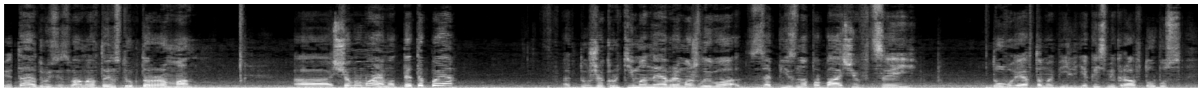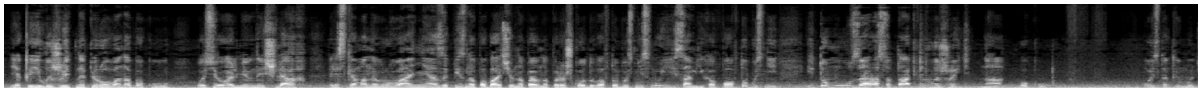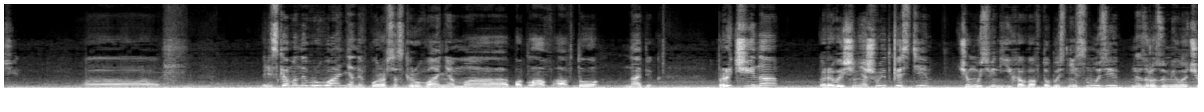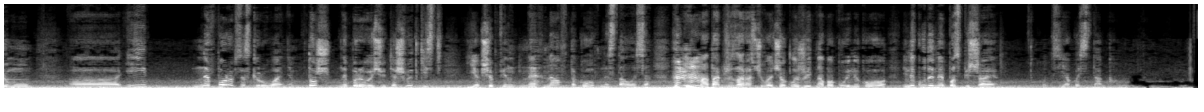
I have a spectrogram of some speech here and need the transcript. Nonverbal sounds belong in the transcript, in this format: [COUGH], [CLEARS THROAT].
Вітаю, друзі! З вами автоінструктор Роман. Що ми маємо? ДТП, дуже круті маневри. Можливо, запізно побачив цей довгий автомобіль, якийсь мікроавтобус, який лежить напірово на боку. Ось його гальмівний шлях, різке маневрування. Запізно побачив, напевно, перешкоду в автобусній смузі і сам їхав по автобусній. І тому зараз отак він лежить на боку. Ось таким от чином. Різке маневрування, не впорався з керуванням, поклав авто на бік. Причина перевищення швидкості. Чомусь він їхав в автобусній смузі, незрозуміло чому. І не впорався з керуванням. Тож не перевищуйте швидкість. Якщо б він не гнав, такого б не сталося. [CLEARS THROAT] А так вже зараз чувачок лежить на боку і нікого і нікуди не поспішає. От якось так.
